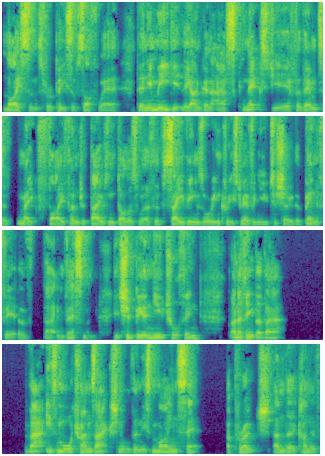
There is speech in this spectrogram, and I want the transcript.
license for a piece of software, then immediately I'm going to ask next year for them to make five hundred thousand dollars worth of savings or increased revenue to show the benefit of that investment. It should be a neutral thing, and I think that that that is more transactional than this mindset approach and the kind of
